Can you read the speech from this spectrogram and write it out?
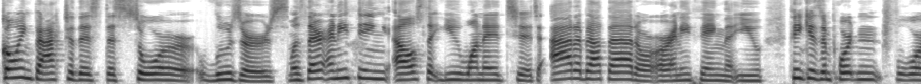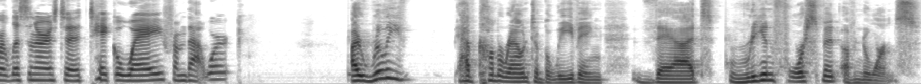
going back to this this sore losers was there anything else that you wanted to, to add about that or, or anything that you think is important for listeners to take away from that work? I really have come around to believing that reinforcement of norms,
